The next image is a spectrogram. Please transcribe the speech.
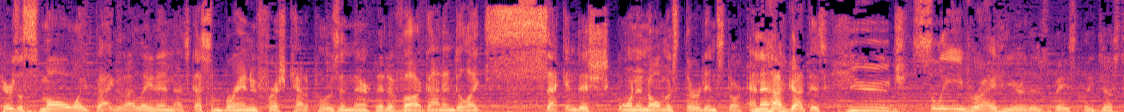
Here's a small white bag that I laid in. That's got some brand new fresh caterpillars in there that have uh, gone into like second-ish, going into almost third instar. And then I've got this huge sleeve right here that's basically just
